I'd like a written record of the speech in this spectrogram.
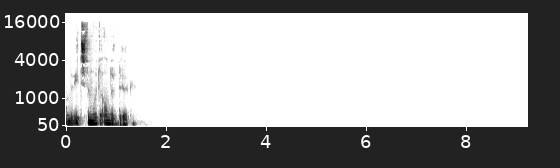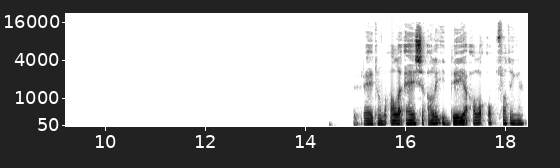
Zonder iets te moeten onderdrukken. De vrijheid om alle eisen, alle ideeën, alle opvattingen,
